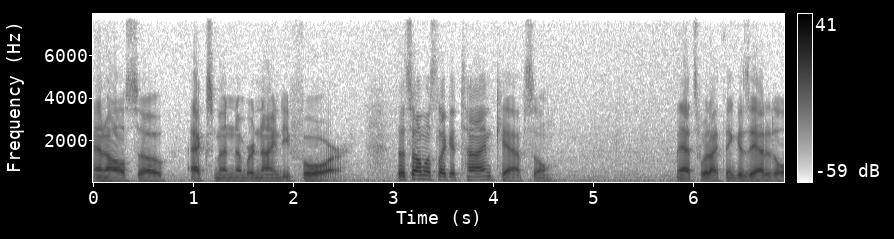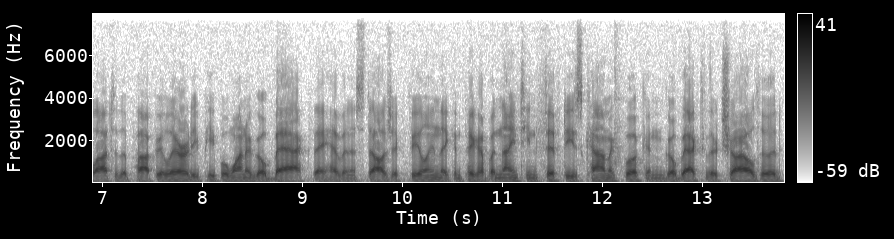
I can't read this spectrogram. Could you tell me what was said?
and also X-Men number 94. So it's almost like a time capsule. That's what I think has added a lot to the popularity. People want to go back. They have a nostalgic feeling. They can pick up a 1950s comic book and go back to their childhood.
